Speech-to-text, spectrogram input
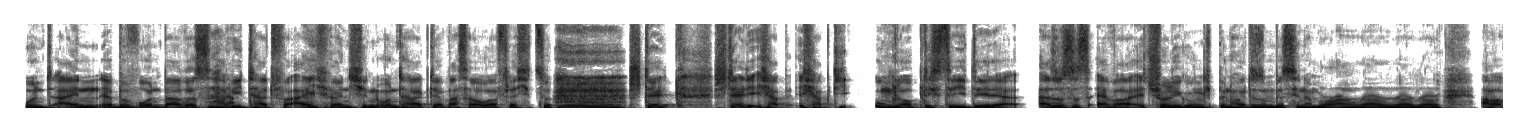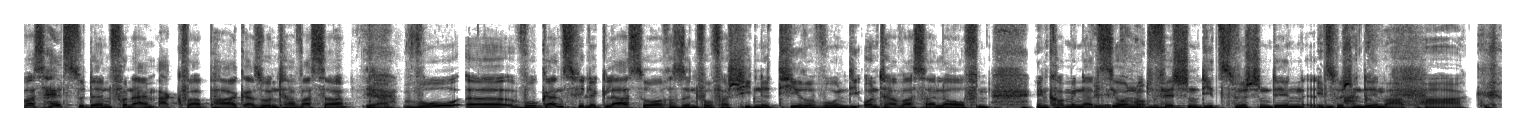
und ein äh, bewohnbares Habitat für Eichhörnchen unterhalb der Wasseroberfläche zu. Stell, stell dir, ich habe ich hab die unglaublichste Idee der, also es ist ever. Entschuldigung, ich bin heute so ein bisschen am. Aber was hältst du denn von einem Aquapark, also unter Wasser, Ja. wo äh, wo ganz viele Glasrohre sind, wo verschiedene Tiere wohnen, die unter Wasser laufen, in Kombination mit Fischen, die zwischen den zwischen den Aquapark.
